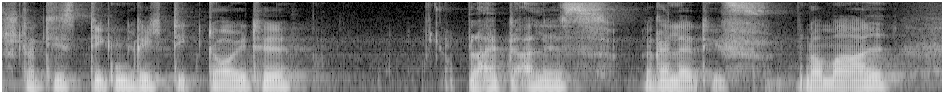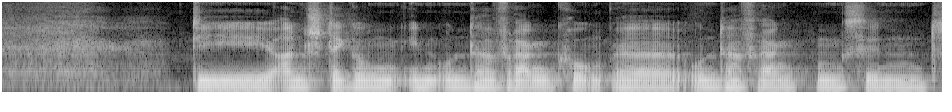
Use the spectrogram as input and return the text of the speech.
Statistiken richtig deute, bleibt alles relativ normal. Die Ansteckungen in Unterfranken, äh, Unterfranken sind,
